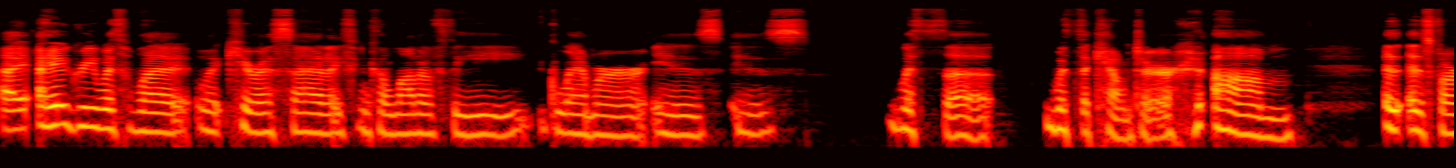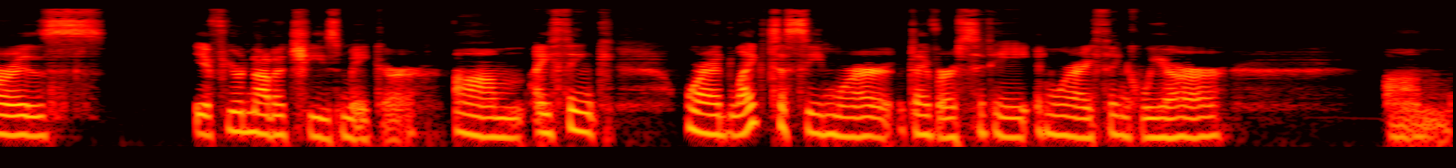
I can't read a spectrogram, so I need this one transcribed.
I, I agree with what, what Kyra said. I think a lot of the glamour is, is with the, with the counter. Um, as far as if you're not a cheese maker, um, I think where I'd like to see more diversity and where I think we are, um,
